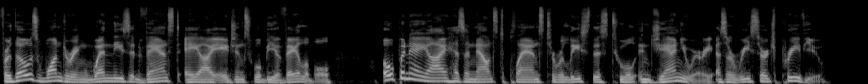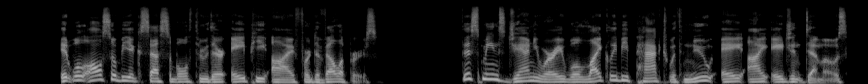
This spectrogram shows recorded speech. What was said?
For those wondering when these advanced AI agents will be available, OpenAI has announced plans to release this tool in January as a research preview. It will also be accessible through their API for developers. This means January will likely be packed with new AI agent demos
